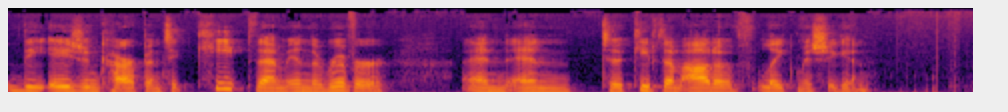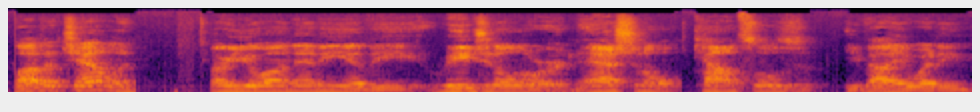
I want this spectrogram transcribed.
the Asian carp and to keep them in the river and, and to keep them out of Lake Michigan. A lot of challenge. Are you on any of the regional or national councils evaluating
